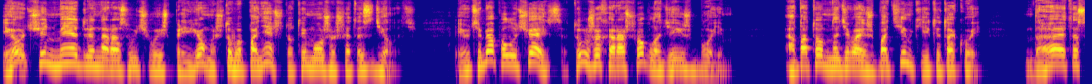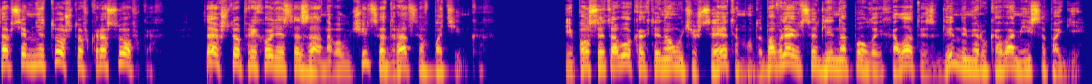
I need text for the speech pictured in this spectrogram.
и очень медленно разучиваешь приемы, чтобы понять, что ты можешь это сделать. И у тебя получается, ты уже хорошо владеешь боем. А потом надеваешь ботинки, и ты такой, да, это совсем не то, что в кроссовках. Так что приходится заново учиться драться в ботинках. И после того, как ты научишься этому, добавляются длиннополые халаты с длинными рукавами и сапоги.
